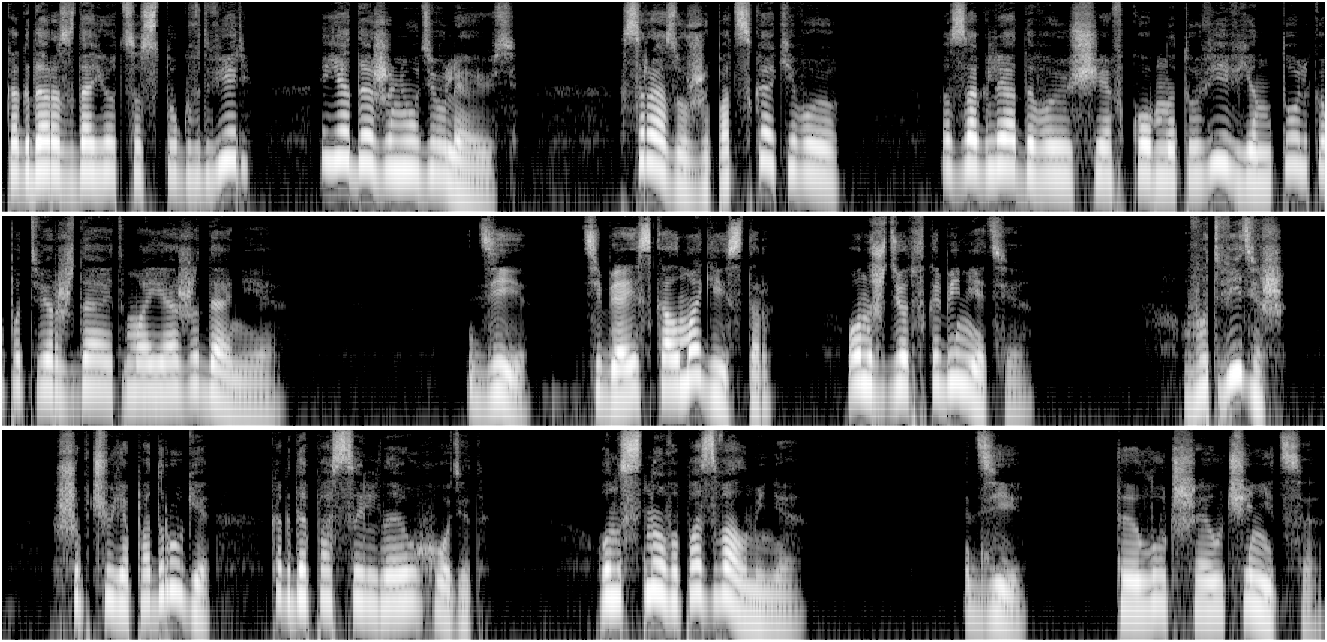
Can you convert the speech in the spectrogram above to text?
Когда раздается стук в дверь, я даже не удивляюсь. Сразу же подскакиваю. Заглядывающая в комнату Вивьен только подтверждает мои ожидания. «Ди, тебя искал магистр. Он ждет в кабинете». «Вот видишь?» — шепчу я подруге, когда посыльная уходит. «Он снова позвал меня». «Ди, ты лучшая ученица.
